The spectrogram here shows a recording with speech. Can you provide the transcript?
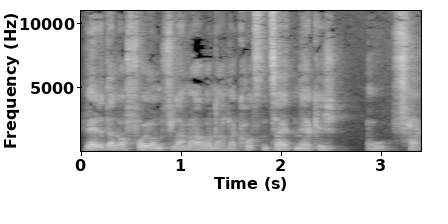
werde dann auch Feuer und Flamme, aber nach einer kurzen Zeit merke ich, oh fuck,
